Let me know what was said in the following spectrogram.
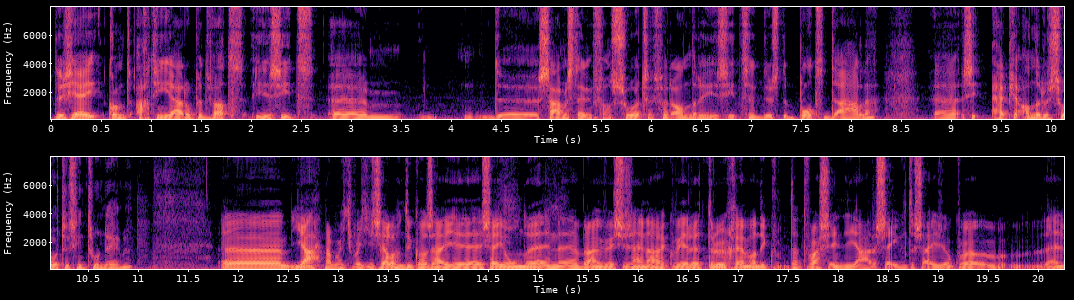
Dus jij komt 18 jaar op het wat. Je ziet ehm, de samenstelling van soorten veranderen. Je ziet eh, dus de bot dalen. Eh, heb je andere soorten zien toenemen? Ehm, ja, nou, wat, je, wat je zelf natuurlijk al zei, eh, zeehonden en bruinvissen zijn eigenlijk weer terug. Hè? Want ik, dat was in de jaren zeventig, zei ze ook wel. Hè,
